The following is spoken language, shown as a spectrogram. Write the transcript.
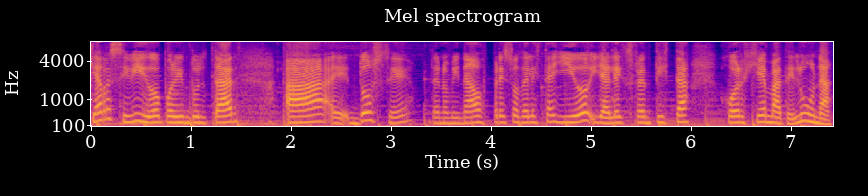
que ha recibido por indultar a 12 eh, denominados presos del estallido y al exfrentista Jorge Mateluna.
